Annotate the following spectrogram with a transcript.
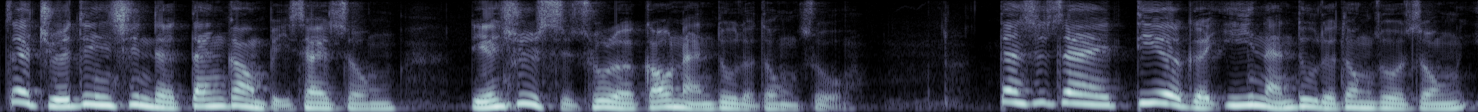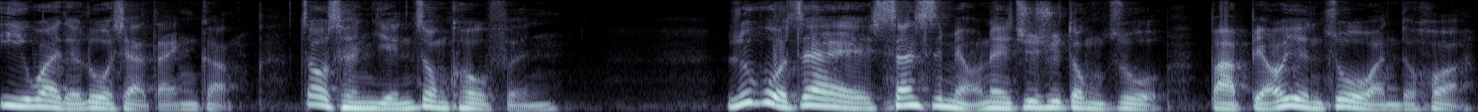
在决定性的单杠比赛中，连续使出了高难度的动作，但是在第二个 E 难度的动作中，意外的落下单杠，造成严重扣分。如果在三十秒内继续动作，把表演做完的话，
